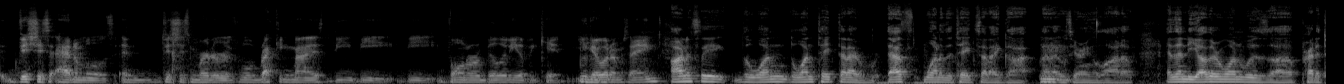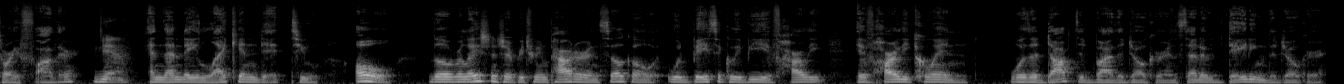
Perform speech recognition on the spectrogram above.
vicious animals and vicious murderers will recognize the, the, the vulnerability of a kid. You Mm-hmm. get what I'm saying? Honestly, the one the one take that I that's one of the takes that I got that I Mm. was hearing a lot of, and then the other one was uh, predatory father, Yeah. and then they likened it to oh the relationship between Powder and Silco would basically be if Harley if Harley Quinn was adopted by the Joker instead of dating the Joker.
